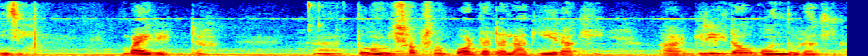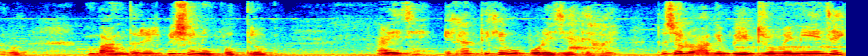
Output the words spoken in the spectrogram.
যে বাইরেরটা তো আমি সবসময় পর্দাটা লাগিয়ে রাখি আর গ্রিলটাও বন্ধ রাখি, কারণ বান্দরের ভীষণ উপদ্রব। আর এই যে এখান থেকে উপরে যেতে হয়। তো চলো আগে বেডরুমে নিয়ে যাই,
